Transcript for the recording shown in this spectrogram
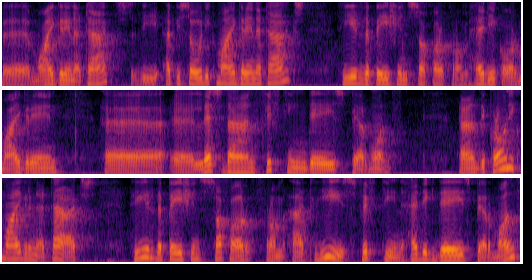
uh, migraine attacks, the episodic migraine attacks. Here the patients suffer from headache or migraine uh, uh, less than 15 days per month. And the chronic migraine attacks, here the patients suffer from at least 15 headache days per month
